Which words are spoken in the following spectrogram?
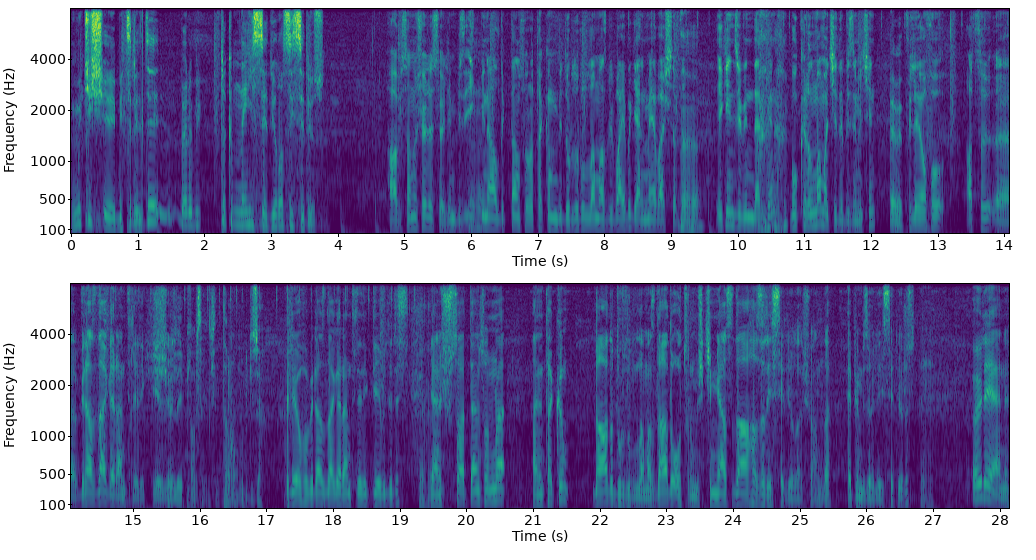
Müthiş e, bitirildi. Böyle bir takım ne hissediyor, nasıl hissediyorsun? Abi sana şöyle söyleyeyim. Biz ilk bin aldıktan sonra takım bir durdurulamaz bir vibe'ı gelmeye başladı. İkinci bin derken bu kırılma maçıydı bizim için. evet. Playoff'u atı e, biraz daha garantiledik diyebiliriz. Şöyle yapayım senin için. Tamam bu güzel. Playoff'u biraz daha garantiledik diyebiliriz. Yani şu saatten sonra hani takım daha da durdurulamaz. Daha da oturmuş. Kimyası daha hazır hissediyorlar şu anda. Hepimiz öyle hissediyoruz. Hı hı. Öyle yani.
